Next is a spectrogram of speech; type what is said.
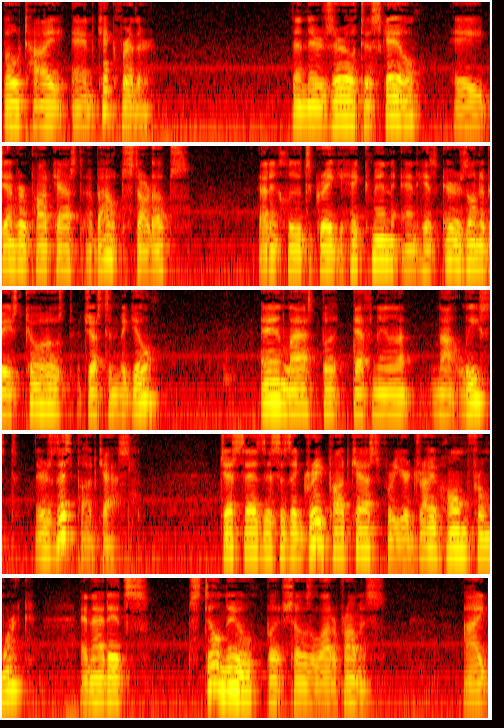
Bowtie, and Kickfurther. Then there's Zero to Scale, a Denver podcast about startups that includes Greg Hickman and his Arizona based co host Justin McGill. And last but definitely not least, there's this podcast. Jess says this is a great podcast for your drive home from work and that it's still new but shows a lot of promise. I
